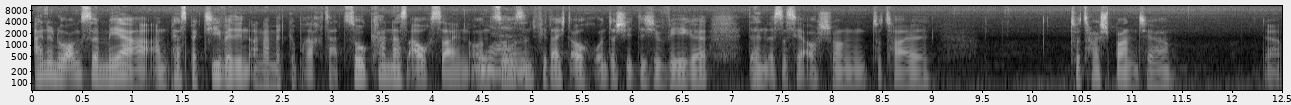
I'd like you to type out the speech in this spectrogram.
eine Nuance mehr an Perspektive den anderen mitgebracht hat. So kann das auch sein. Und Ja. so sind vielleicht auch unterschiedliche Wege, denn es ist ja auch schon total, total spannend, ja. Ja.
